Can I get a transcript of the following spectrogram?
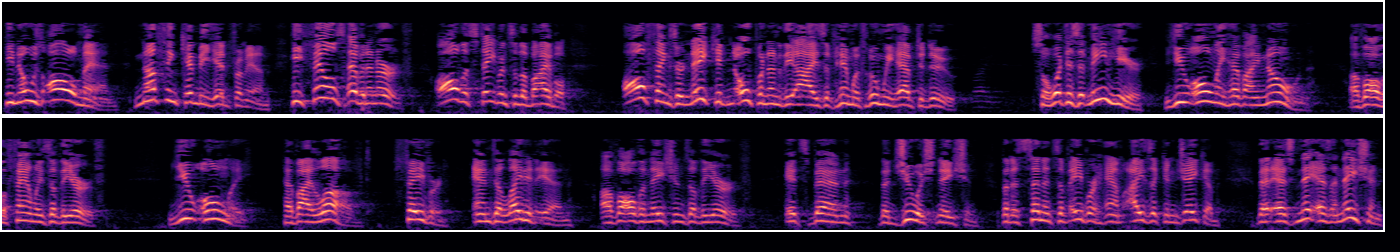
He knows all men. Nothing can be hid from him. He fills heaven and earth. All the statements of the Bible. All things are naked and open under the eyes of him with whom we have to do. So what does it mean here? You only have I known of all the families of the earth. You only have I loved, favored, and delighted in of all the nations of the earth. It's been the Jewish nation, the descendants of Abraham, Isaac, and Jacob, that as, na- as a nation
